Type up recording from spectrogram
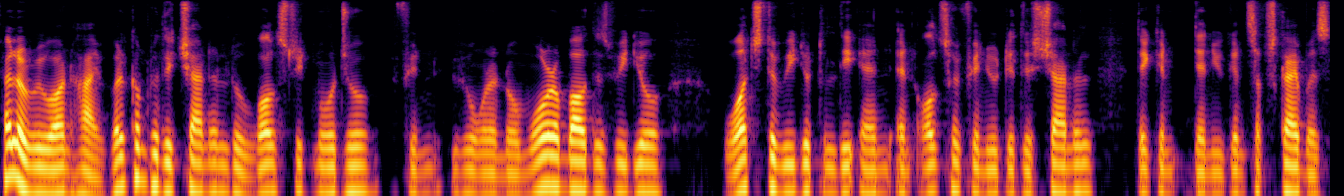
Hello everyone, hi, welcome to the channel to Wall Street Mojo. If you, if you want to know more about this video, watch the video till the end and also if you're new to this channel, they can then you can subscribe us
